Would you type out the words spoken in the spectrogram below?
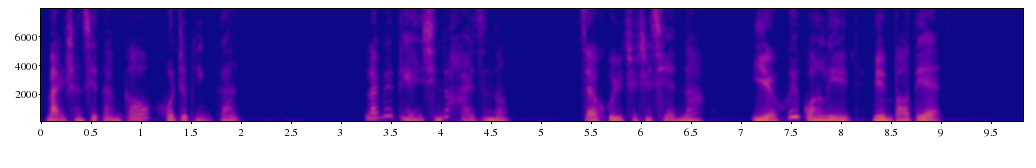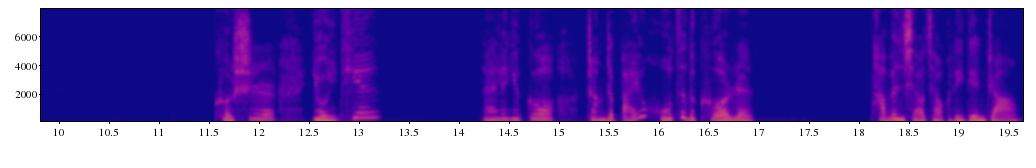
买上些蛋糕或者饼干。来买点心的孩子呢，在回去之前呢，也会光临面包店。可是有一天，来了一个长着白胡子的客人。他问小巧克力店长：“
